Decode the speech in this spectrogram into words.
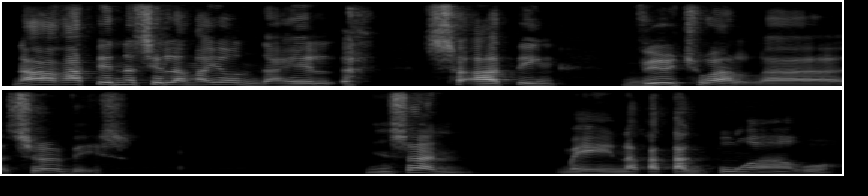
nakaka na sila ngayon dahil sa ating virtual uh, service. Minsan, may nakatagpo nga ako.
